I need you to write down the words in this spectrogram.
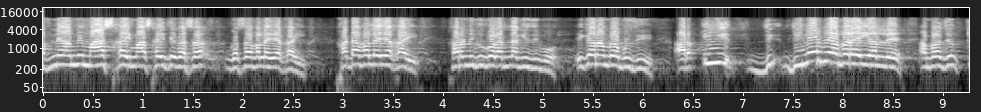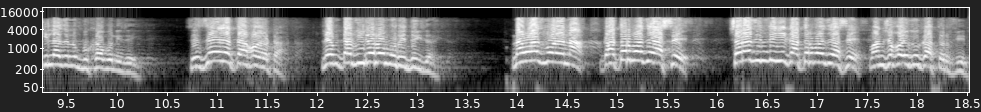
আপনি আমি মাছ খাই, মাছ খাইতে গছা গছা ফেলাইয়া খাই, খাটা ফেলাইয়া খাই কারণ ইকু গলাত লাগি যাব এখানে আমরা বুঝি। আর এই দিনের ব্যাপারে ইয়ারলে আমরা কিলা যেন বুকা বনি যাই যে যে যেটা হয় ওটা। লেমটা বীরেরও মরি দুই যায়। নামাজ পড়ে না, গাতর মাঝে আছে। সারা জিন্দগি গাতর মাঝে আছে, মানুষ কয় গাতর ফির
